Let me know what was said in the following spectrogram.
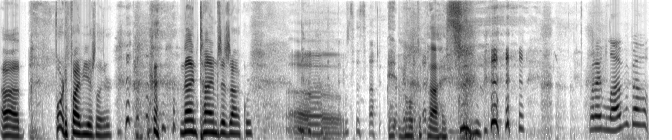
uh 45 years later nine times as awkward Oh. it multiplies. What I love about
